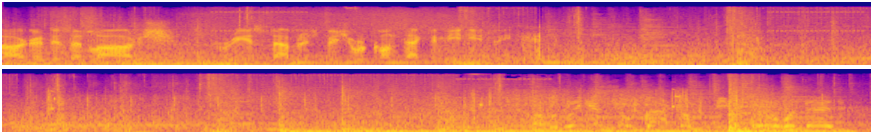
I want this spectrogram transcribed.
Target is at large. Re-establish visual contact immediately. Get some backup before we're dead?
